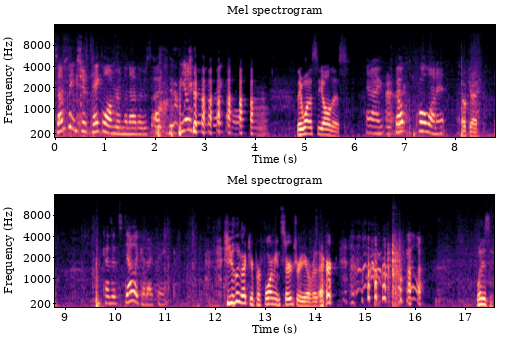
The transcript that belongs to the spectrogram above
Some things just take longer than others. I, it feels very breakable. They want to see all this. And I don't pull on it Okay. because it's delicate, I think. You look like you're performing surgery over there. I feel it. What is it?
